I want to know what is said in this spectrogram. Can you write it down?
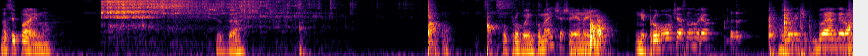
Насипаємо сюди. Попробуємо поменше, ще я неї не пробував, чесно говоря, блендером.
